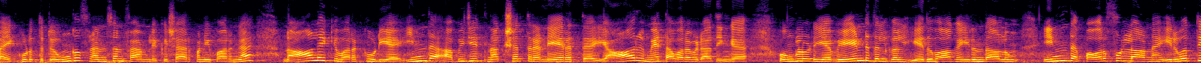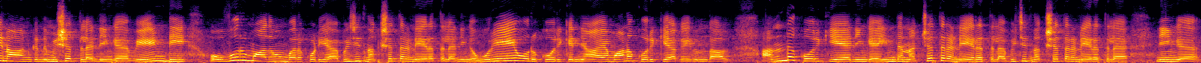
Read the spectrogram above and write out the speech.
லைக் கொடுத்துட்டு உங்கள் ஃப்ரெண்ட்ஸ் அண்ட் ஃபேமிலிக்கு ஷேர் பண்ணி பாருங்கள் நாளைக்கு வரக்கூடிய இந்த அபிஜித் நட்சத்திர நேரத்தை யாருமே தவற விடாதீங்க. உங்களுடைய வேண்டுதல்கள் எதுவாக இருந்தாலும் இந்த பவர்ஃபுல்லான இருபத்தி நான்கு நிமிஷத்தில் நீங்கள் வேண்டி ஒவ்வொரு மாதமும் வரக்கூடிய அபிஜித் நட்சத்திர நேரத்தில் நீங்கள் ஒரே ஒரு கோரிக்கை நியாயமான கோரிக்கையாக இருந்தால் அந்த கோரிக்கையை நீங்கள் இந்த நட்சத்திர நேரத்தில் அபிஜித் நட்சத்திர நேரத்தில் நீங்கள்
